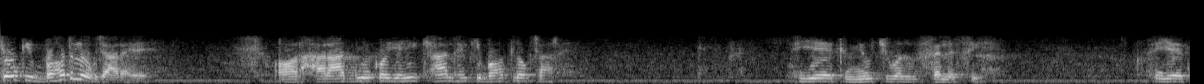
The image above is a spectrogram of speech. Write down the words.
क्योंकि बहुत लोग जा रहे हैं। और हर आदमी को यही ख्याल है कि बहुत लोग जा रहे हैं। ये एक म्यूचुअल फेलेसी है। ये एक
